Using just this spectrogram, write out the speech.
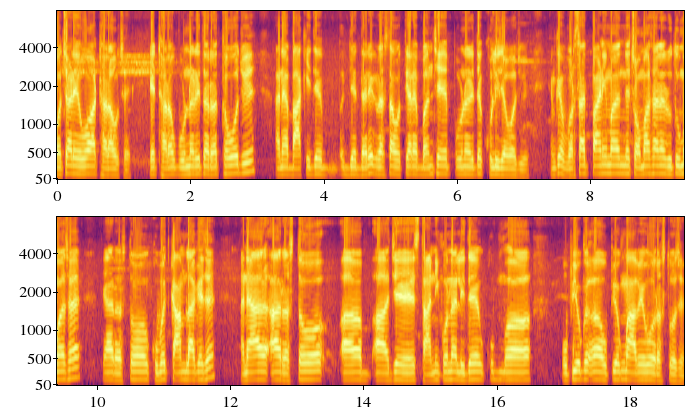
પહોંચાડે એવો આ ઠરાવ છે. એ ઠરાવ પૂર્ણ રીતે રદ થવો જોઈએ અને બાકી જે જે દરેક રસ્તાઓ અત્યારે બંધ છે એ પૂર્ણ રીતે ખુલી જવો જોઈએ. કેમ કે વરસાદ પાણીમાં ને ચોમાસાના ઋતુમાં છે કે આ રસ્તો ખૂબ જ કામ લાગે છે અને આ આ રસ્તો, આ જે સ્થાનિકોના લીધે ખૂબ ઉપયોગ ઉપયોગમાં આવે એવો રસ્તો છે.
